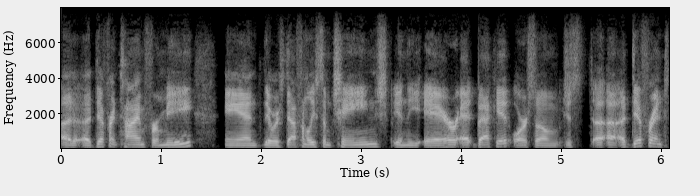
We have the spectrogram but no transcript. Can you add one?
a, a, different time for me and there was definitely some change in the air at beckett or some just a, a different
